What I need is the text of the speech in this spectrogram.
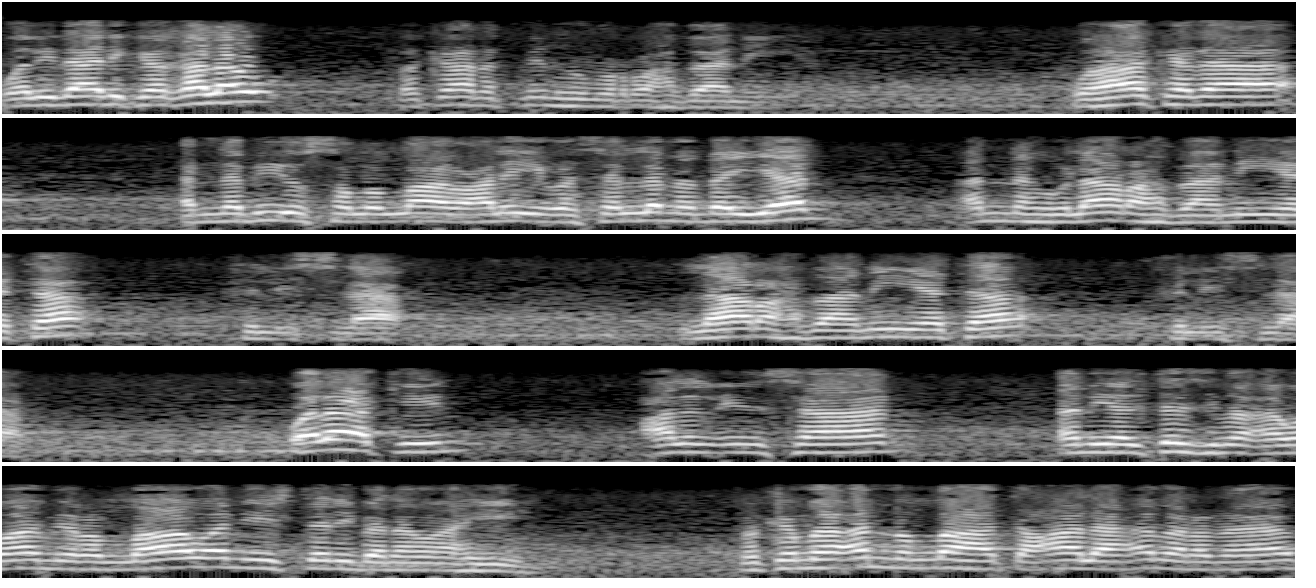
ولذلك غلوا فكانت منهم الرهبانية. وهكذا النبي صلى الله عليه وسلم بين أنه لا رهبانية في الإسلام. لا رهبانية في الإسلام. ولكن على الإنسان أن يلتزم أوامر الله وأن يجتنب نواهيه. فكما أن الله تعالى أمرنا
